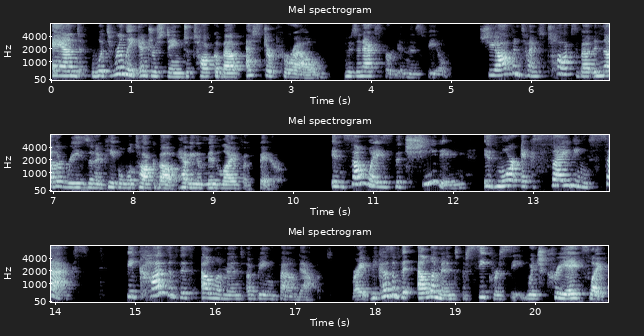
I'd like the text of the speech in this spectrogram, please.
And what's really interesting to talk about Esther Perel, who's an expert in this field, she oftentimes talks about another reason, and people will talk about having a midlife affair in some ways, the cheating is more exciting sex because of this element of being found out, right? Because of the element of secrecy, which creates like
